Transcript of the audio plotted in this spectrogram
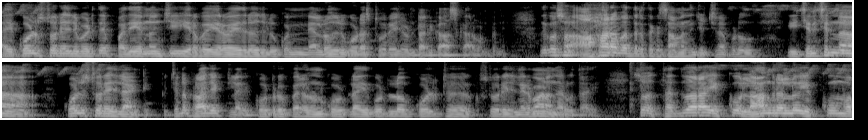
అది కోల్డ్ స్టోరేజ్లో పెడితే పదిహేను నుంచి ఇరవై ఇరవై ఐదు రోజులు కొన్ని నెల రోజులు కూడా స్టోరేజ్ ఉండడానికి ఆస్కారం ఉంటుంది. అందుకోసం ఆహార భద్రతకు సంబంధించి వచ్చినప్పుడు ఈ చిన్న చిన్న కోల్డ్ స్టోరేజ్ లాంటి చిన్న ప్రాజెక్టులు అవి కోటి రూపాయలు రెండు కోట్లు ఐదు కోట్ల కోల్డ్ స్టోరేజ్ నిర్మాణం జరుగుతుంది. సో తద్వారా ఎక్కువ లాంగ్ రన్లో ఎక్కువ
